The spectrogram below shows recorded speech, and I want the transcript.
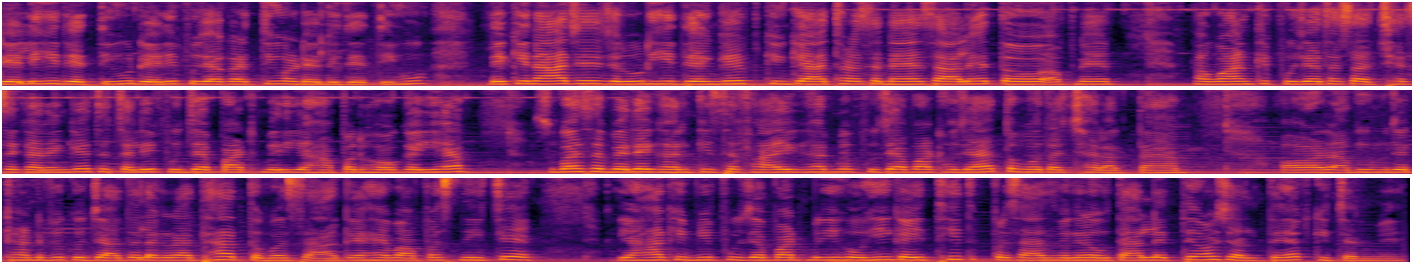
डेली ही देती हूँ, डेली पूजा करती हूँ और डेली देती हूँ। लेकिन आज ज़रूर ही देंगे, क्योंकि आज थोड़ा सा नया साल है तो अपने भगवान की पूजा थोड़ा सा अच्छे से करेंगे। तो चलिए, पूजा पाठ मेरी यहाँ पर हो गई है। सुबह सवेरे घर की सफ़ाई, घर में पूजा पाठ हो जाए तो बहुत अच्छा लगता है। और अभी मुझे ठंड भी कुछ ज़्यादा लग रहा था तो बस आ गए हैं वापस नीचे। यहाँ की भी पूजा पाठ मेरी हो ही गई थी तो प्रसाद वगैरह उतार लेते हैं और चलते हैं अब किचन में।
